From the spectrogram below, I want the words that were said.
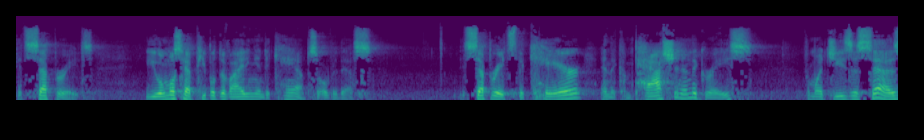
It separates. You almost have people dividing into camps over this. It separates the care and the compassion and the grace from what Jesus says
